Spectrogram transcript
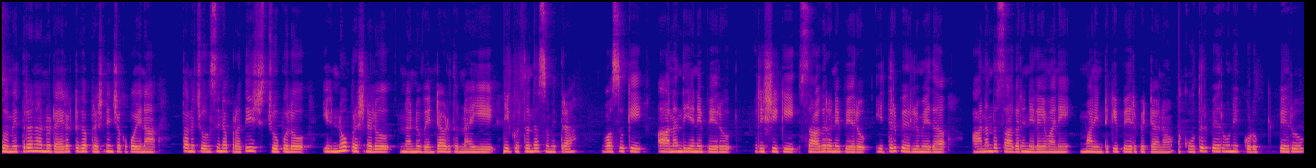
సుమిత్ర నన్ను డైరెక్ట్గా ప్రశ్నించకపోయినా తను చూసిన ప్రతి చూపులో ఎన్నో ప్రశ్నలు నన్ను వెంటాడుతున్నాయి. నీకు గుర్తుందా సుమిత్ర? వసుకి ఆనంది అనే పేరు రిషికి సాగర్ అనే పేరు ఇద్దరు పేర్ల మీద ఆనంద సాగర్ నిలయం అని మన ఇంటికి పేరు పెట్టాను. నా కూతురు పేరు నీ కొడుకు పేరు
